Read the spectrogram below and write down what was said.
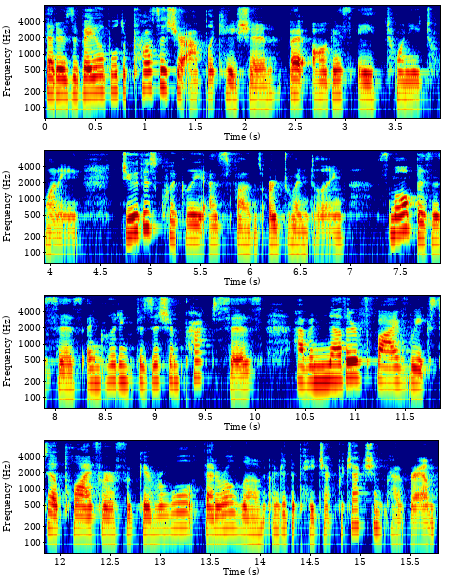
that is available to process your application by August 8, 2020. Do this quickly as funds are dwindling. Small businesses, including physician practices, have another five weeks to apply for a forgivable federal loan under the Paycheck Protection Program,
